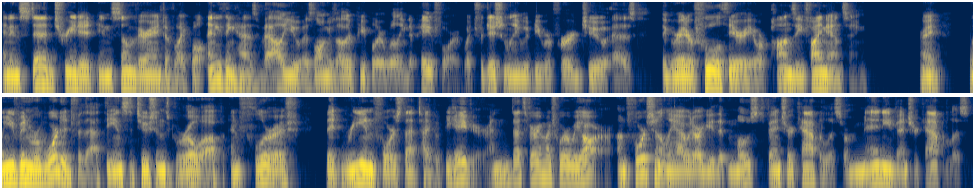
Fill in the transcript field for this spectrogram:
and instead treat it in some variant of like, well, anything has value as long as other people are willing to pay for it, what traditionally would be referred to as the greater fool theory or Ponzi financing, right? When you've been rewarded for that, the institutions grow up and flourish that reinforce that type of behavior. And that's very much where we are. Unfortunately, I would argue that most venture capitalists or many venture capitalists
